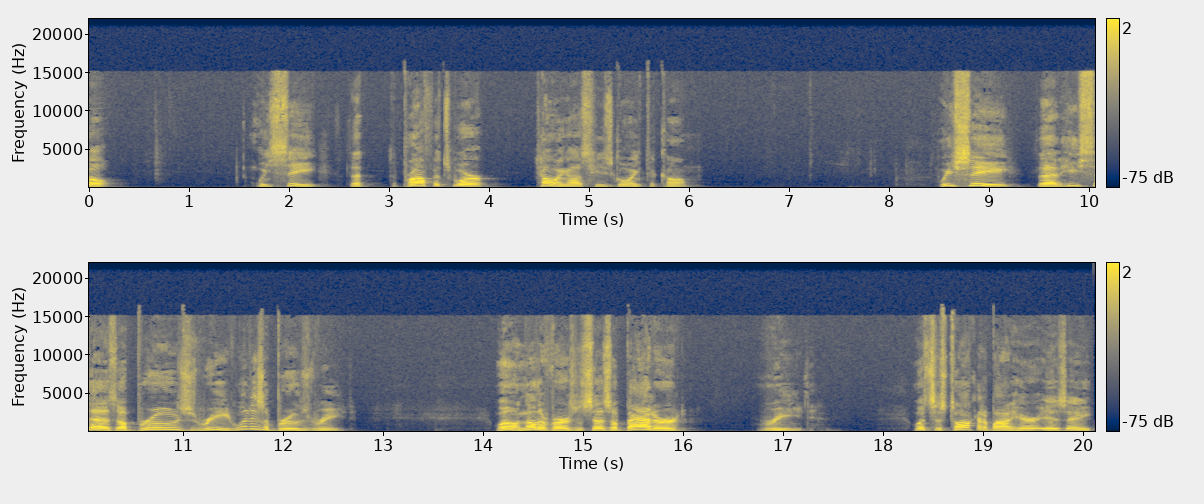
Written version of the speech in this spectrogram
So, we see that the prophets were telling us he's going to come. We see that he says a bruised reed. What is a bruised reed? Well, another version says a battered reed. What's this talking about here is a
